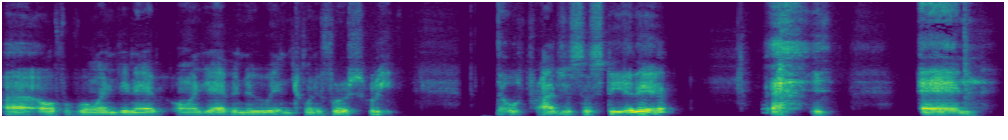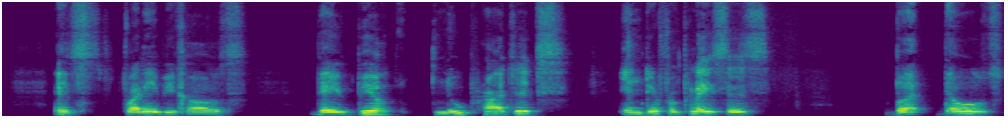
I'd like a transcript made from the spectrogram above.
uh, off of Orange, and Orange Avenue and 21st Street. Those projects are still there. and it's funny because they built new projects in different places, but those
